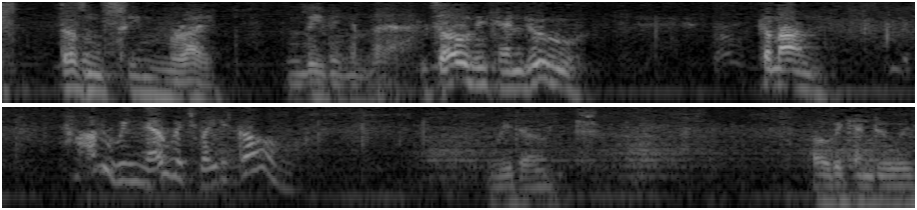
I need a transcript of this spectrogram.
It Doesn't seem right leaving him there. It's all we can do. Come on. How do we know which way to go? We don't. All we can do is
